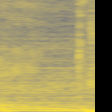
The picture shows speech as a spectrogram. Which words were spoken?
and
